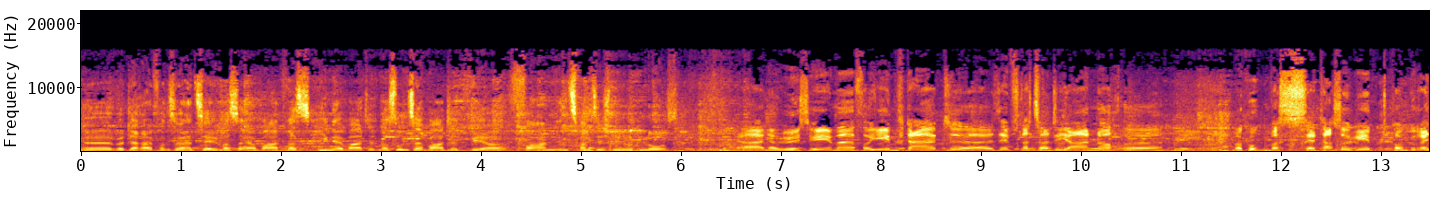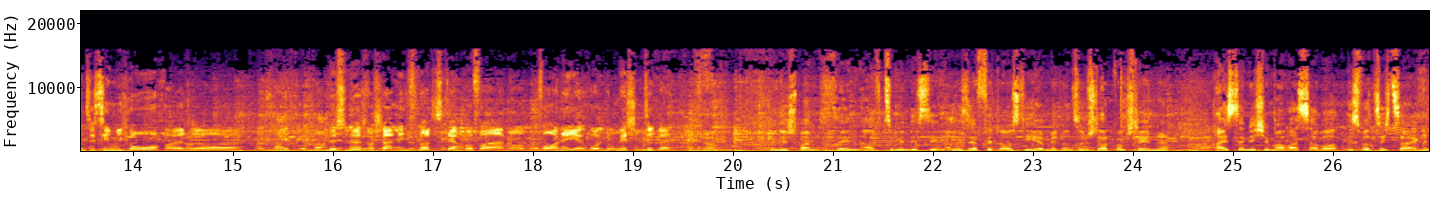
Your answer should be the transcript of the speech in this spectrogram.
äh, wird der Ralf uns erzählen, was er erwartet, was ihn erwartet, was uns erwartet. Wir fahren in 20 Minuten los. Ja, nervös wie immer vor jedem Start, äh, selbst nach 20 Jahren noch. Äh, mal gucken, was der Tag so gibt. Konkurrenz ist ziemlich hoch, also müssen wir wahrscheinlich ein flottes Tempo fahren, um vorne irgendwo mitmischen zu können. Ja. Bin gespannt. Sehen auch zumindest sehen alle sehr fit aus, die hier mit uns im Startbox stehen. Ne? Heißt ja nicht immer was, aber es wird sich zeigen.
